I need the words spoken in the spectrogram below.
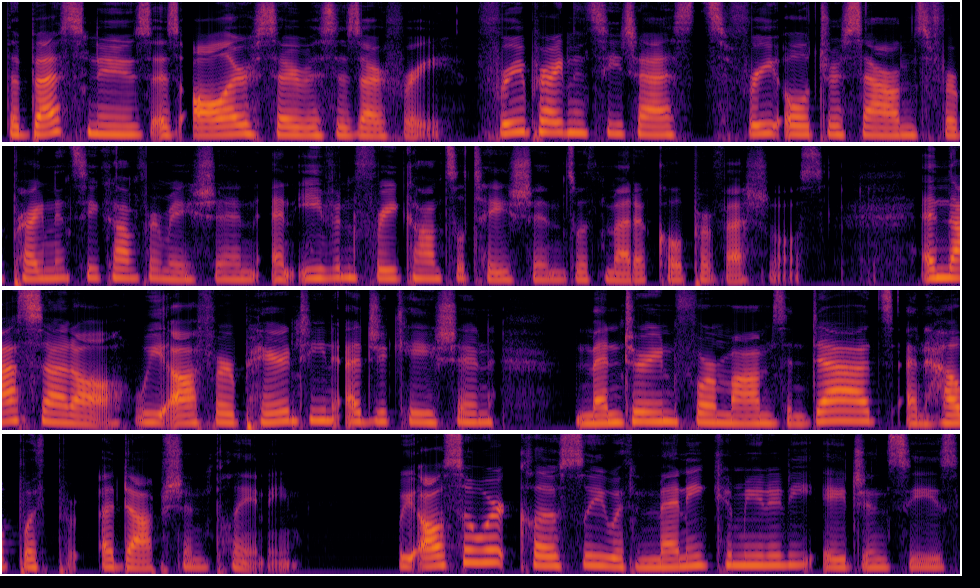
The best news is all our services are free free pregnancy tests, free ultrasounds for pregnancy confirmation, and even free consultations with medical professionals. And that's not all. We offer parenting education, mentoring for moms and dads, and help with adoption planning. We also work closely with many community agencies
